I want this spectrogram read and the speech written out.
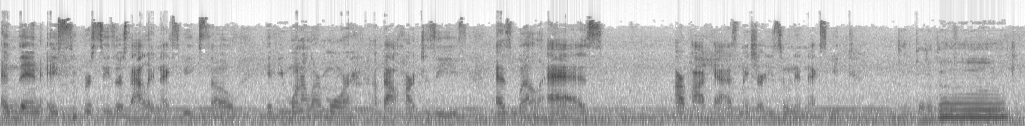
and then a super Caesar salad next week. So if you wanna learn more about heart disease as well as our podcast, make sure you tune in next week. Da, da, da,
